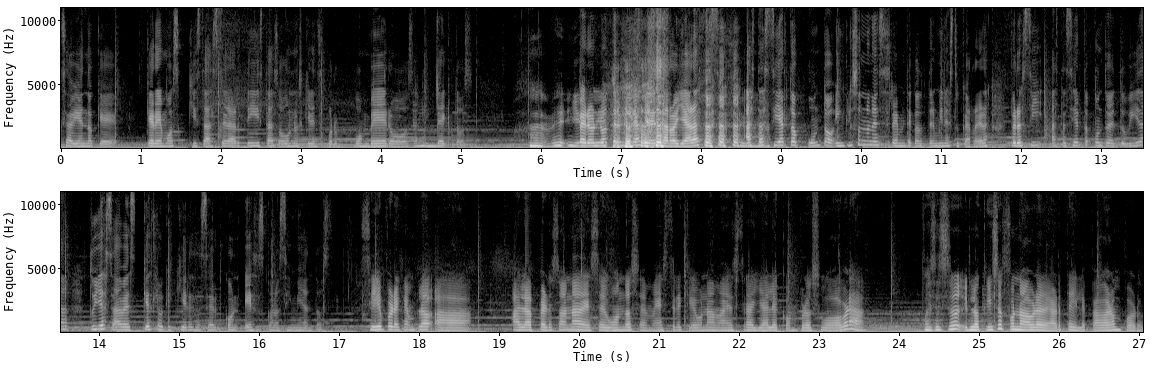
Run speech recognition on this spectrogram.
sabiendo que queremos quizás ser artistas o unos quieren ser bomberos, arquitectos, pero no terminas de desarrollar hasta, hasta cierto punto, incluso no necesariamente cuando terminas tu carrera, pero sí hasta cierto punto de tu vida, tú ya sabes qué es lo que quieres hacer con esos conocimientos. Sí, por ejemplo, a, a la persona de segundo semestre que una maestra ya le compró su obra, pues eso lo que hizo fue una obra de arte y le pagaron por,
